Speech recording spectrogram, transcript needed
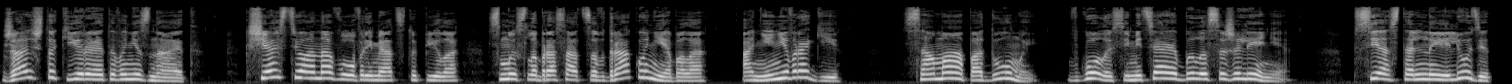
Жаль, что Кира этого не знает. К счастью, она вовремя отступила. Смысла бросаться в драку не было. Они не враги. «Сама подумай!» В голосе Митяя было сожаление. «Все остальные люди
